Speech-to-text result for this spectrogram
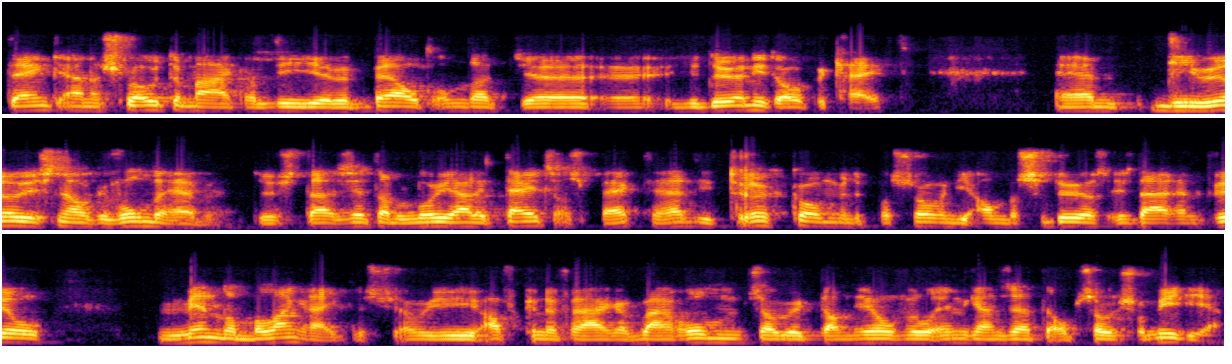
denk aan een slotenmaker die je belt omdat je eh, je deur niet open krijgt. En die wil je snel gevonden hebben. Dus daar zit dat loyaliteitsaspect. Hè? Die terugkomende persoon, die ambassadeurs, is daarin veel minder belangrijk. Dus zou je je af kunnen vragen: waarom zou ik dan heel veel in gaan zetten op social media?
